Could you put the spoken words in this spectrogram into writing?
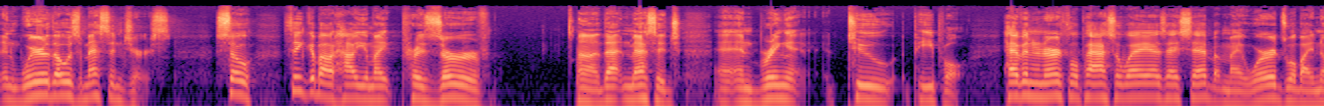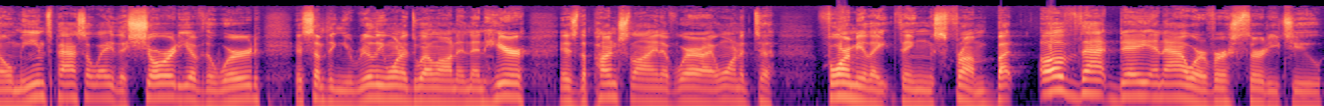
And we're those messengers. So, think about how you might preserve uh, that message and bring it to people. Heaven and earth will pass away, as I said, but my words will by no means pass away. The surety of the word is something you really want to dwell on. And then here is the punchline of where I wanted to formulate things from. But of that day and hour, verse 32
